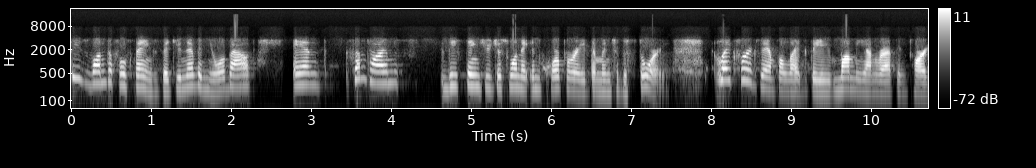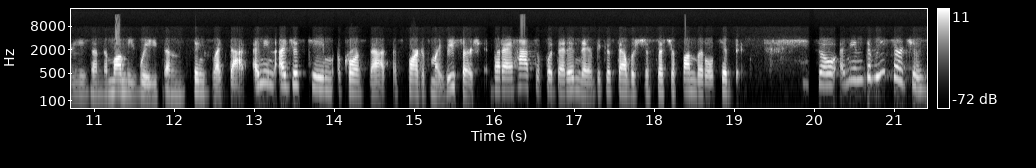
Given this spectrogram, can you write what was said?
these wonderful things that you never knew about and sometimes these things you just want to incorporate them into the story like for example like the mummy unwrapping parties and the mummy wheat and things like that i mean i just came across that as part of my research but i had to put that in there because that was just such a fun little tidbit so, I mean, the research is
